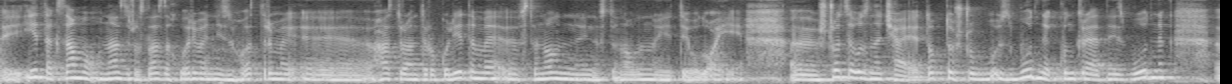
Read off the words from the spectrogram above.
І так само у нас зросла захворюваність з гострими е, гастроентероколітами встановленої і не встановленої етіології. Е, Що це означає? Тобто, що збудник, конкретний збудник, е,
